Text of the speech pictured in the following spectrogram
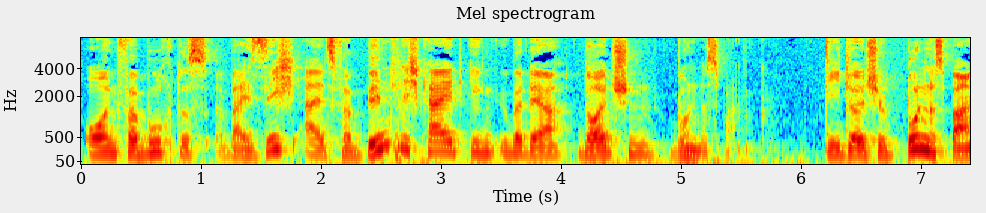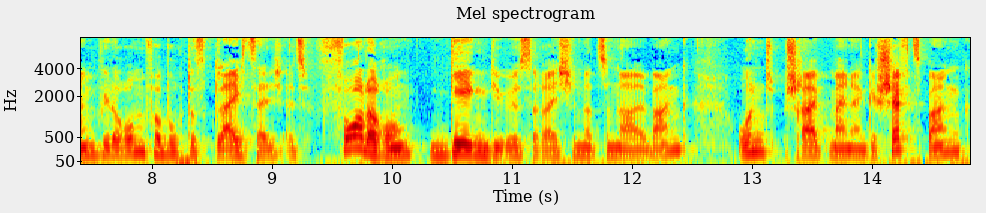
und verbucht es bei sich als Verbindlichkeit gegenüber der deutschen Bundesbank. Die Deutsche Bundesbank wiederum verbucht es gleichzeitig als Forderung gegen die österreichische Nationalbank und schreibt meiner Geschäftsbank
